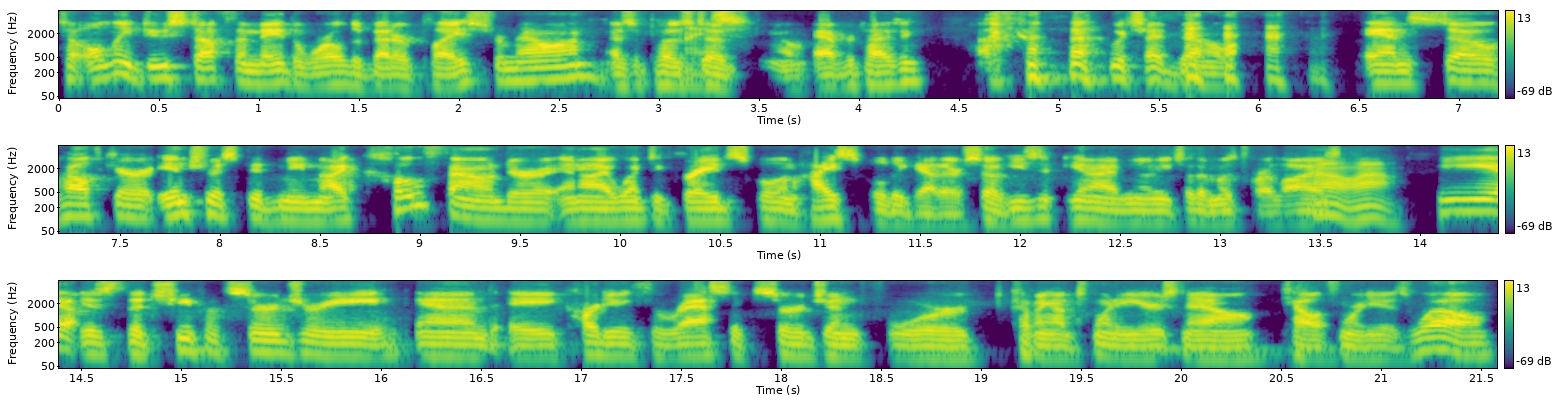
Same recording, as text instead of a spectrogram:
to only do stuff that made the world a better place from now on, as opposed nice. to you know, advertising. which I've done a lot. and so healthcare interested me. My co-founder and I went to grade school and high school together. So he's he and I have known each other most of our lives. Oh wow. He is the chief of surgery and a cardiothoracic surgeon for coming on 20 years now, California as well.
